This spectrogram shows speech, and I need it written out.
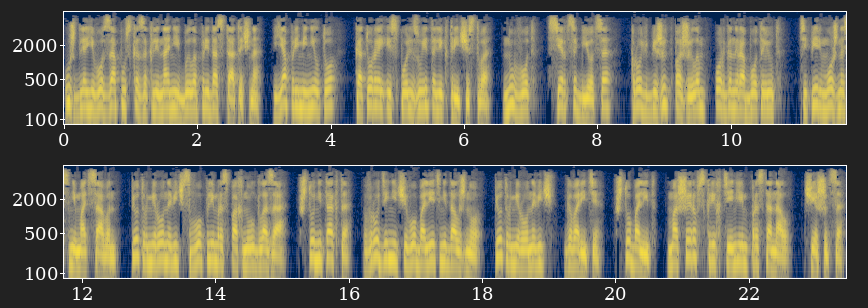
Уж для его запуска заклинаний было предостаточно. Я применил то, которое использует электричество. Ну вот, сердце бьется, кровь бежит по жилам, органы работают, теперь можно снимать саван. Петр Миронович с воплем распахнул глаза. Что не так-то? Вроде ничего болеть не должно. Петр Миронович, говорите, что болит? Машеров с кряхтением простонал. Чешется,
